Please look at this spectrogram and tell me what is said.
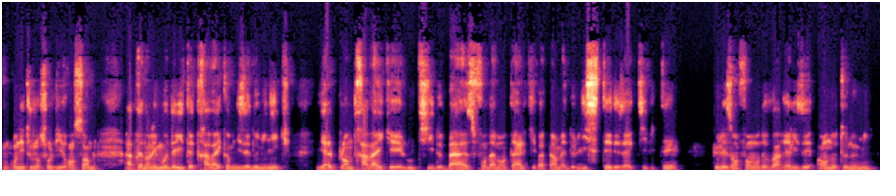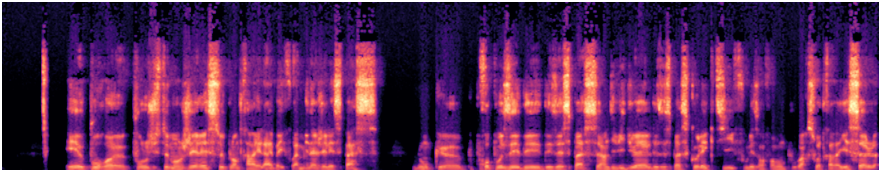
Donc on est toujours sur le vivre ensemble. Après, dans les modalités de travail, comme disait Dominique, il y a le plan de travail qui est l'outil de base fondamental qui va permettre de lister des activités que les enfants vont devoir réaliser en autonomie et euh, pour, euh, pour justement gérer ce plan de travail-là, eh ben, il faut aménager l'espace. Donc, euh, proposer des, des, espaces individuels, des espaces collectifs où les enfants vont pouvoir soit travailler seuls,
